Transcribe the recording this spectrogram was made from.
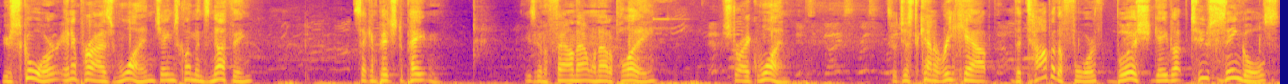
Your score Enterprise 1, James Clemens nothing. Second pitch to Payton. He's going to foul that one out of play. Strike one. So just to kind of recap, the top of the fourth, Bush gave up two singles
